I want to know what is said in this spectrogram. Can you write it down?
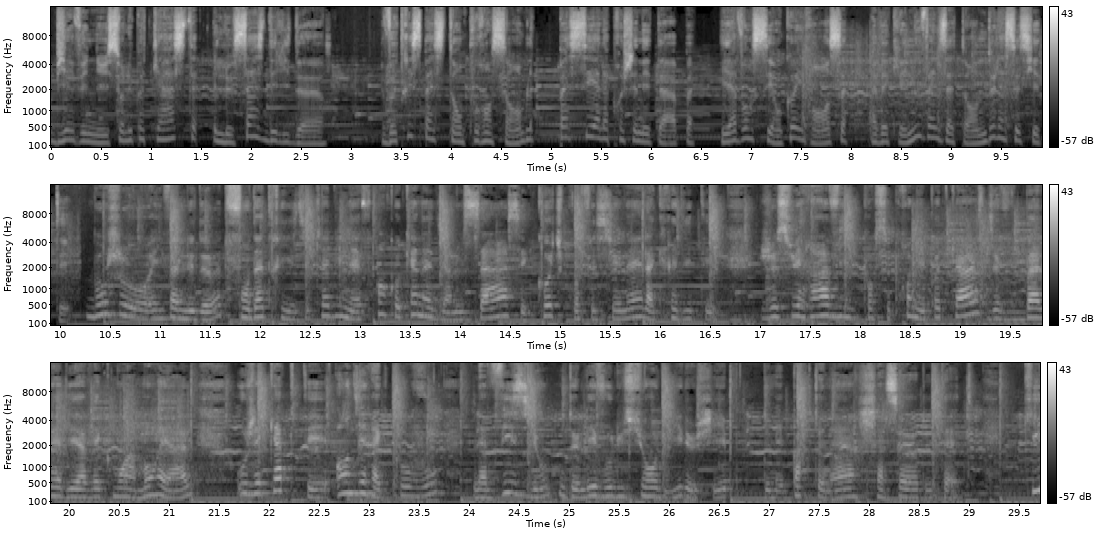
Bienvenue sur le podcast Le SAS des leaders. Votre espace-temps pour ensemble passer à la prochaine étape et avancer en cohérence avec les nouvelles attentes de la société. Bonjour, Yvan Ledot, fondatrice du cabinet franco-canadien Le SAS et coach professionnel accrédité. Je suis ravie pour ce premier podcast de vous balader avec moi à Montréal où j'ai capté en direct pour vous la vision de l'évolution du leadership de mes partenaires chasseurs de tête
